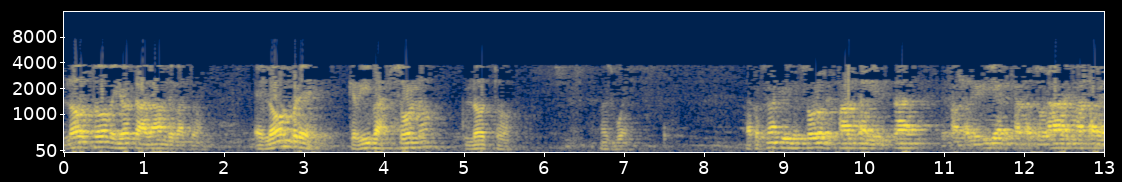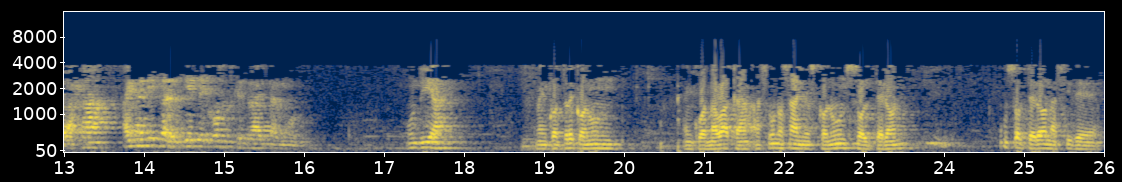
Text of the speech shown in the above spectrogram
Loto bellota Adam de batón. El hombre que viva solo, loto. No es bueno. La persona que vive solo le falta bienestar, le falta alegría, le falta Torah, le falta relajada. Hay una lista de siete cosas que trae el mundo. Un día me encontré con un, en Cuernavaca, hace unos años, con un solterón, un solterón así de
